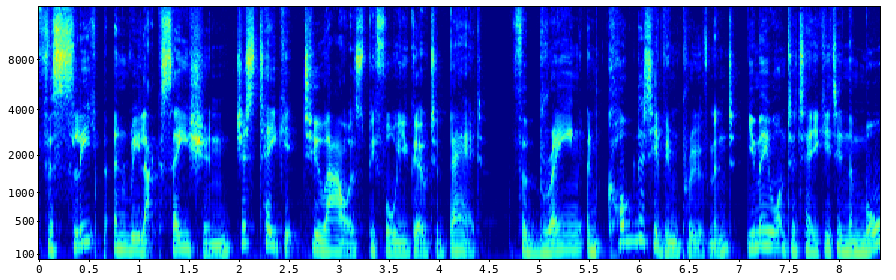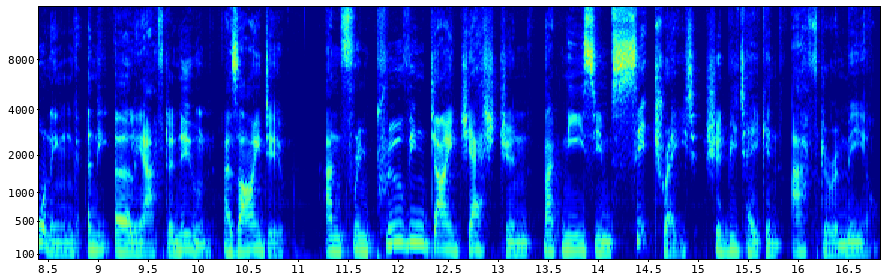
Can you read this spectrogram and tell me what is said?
For sleep and relaxation, just take it two hours before you go to bed. For brain and cognitive improvement, you may want to take it in the morning and the early afternoon, as I do. And for improving digestion, magnesium citrate should be taken after a meal.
